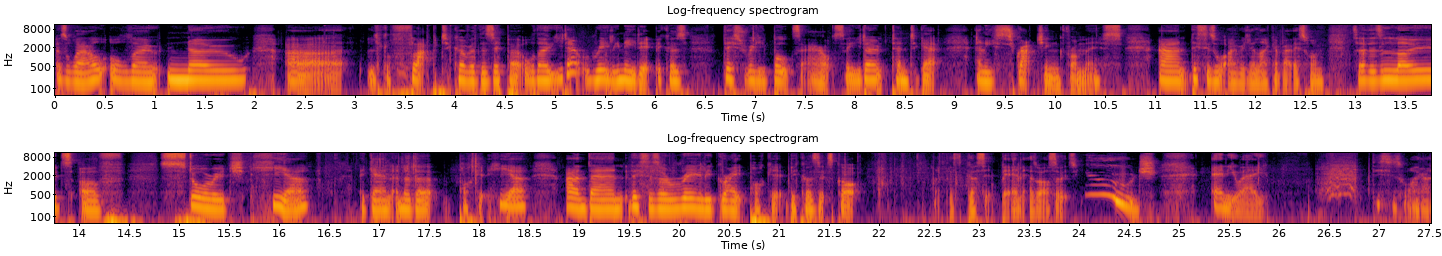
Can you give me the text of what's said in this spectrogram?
as well, although no uh, little flap to cover the zipper, although you don't really need it because this really bulks it out, so you don't tend to get any scratching from this. And this is what I really like about this one. So there's loads of storage here. Again, another pocket here. And then this is a really great pocket because it's got like this gusset bit in it as well, so it's huge. Anyway, this is why I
